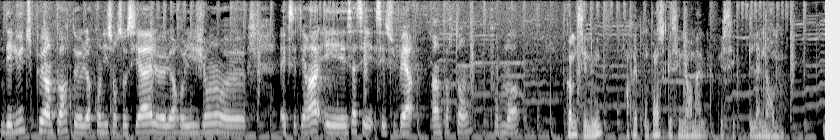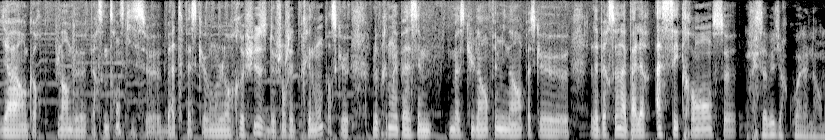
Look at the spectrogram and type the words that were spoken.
des luttes, peu importe leurs conditions sociales, leur religion, etc. Et ça, c'est super important pour moi. Comme c'est nous, en fait, on pense que c'est normal, que c'est la norme. Il y a encore plein de personnes trans qui se battent parce qu'on leur refuse de changer de prénom, parce que le prénom n'est pas assez masculin, féminin, parce que la personne n'a pas l'air assez trans. Mais ça veut dire quoi la norme?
